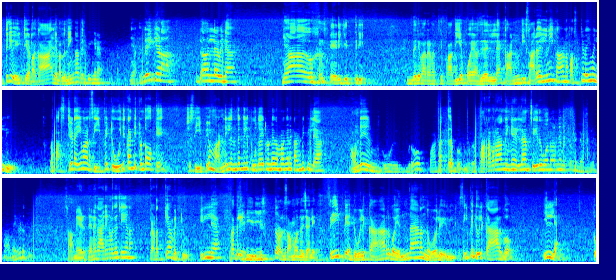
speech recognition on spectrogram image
ഇത്തിരി വെയിറ്റ് ചെയ്യടാ കാര്യം പറയില്ല നിങ്ങൾക്ക് എന്തിങ്ങനെ വെയിറ്റ് ചെയ്യടാ. ഇല്ല അല്ല പിന്നെ. ഞാൻ എനിക്ക് ഇത്തിരി എന്തൊരു പറയണം ഇത്തിരി പതിയെ പോയാൽ മതി. ഇതെല്ലാം കണ്ടി സ്ഥലം എല്ലാം നീ കാണണം. ഫസ്റ്റ് ടൈം അല്ലേ? അവിടെ ഫസ്റ്റ് ടൈമാണ് സി പി എം ടൂവിൽ കണ്ടിട്ടുണ്ടോ? ഓക്കെ പക്ഷെ സി പി എം വണ്ണിൽ എന്തെങ്കിലും പുതുതായിട്ടുണ്ടെങ്കിൽ നമ്മളങ്ങനെ കണ്ടിട്ടില്ല. അതുകൊണ്ട് ബ്രോ പട പറ പറയാന്ന് ഇങ്ങനെ എല്ലാം ചെയ്തു പോകുന്ന പറഞ്ഞാൽ പറ്റുന്നില്ല സമയമെടുക്കും സമയമെടുത്ത് തന്നെ കാര്യങ്ങളൊക്കെ ചെയ്യണം. പിടയ്ക്കാൻ പറ്റൂ. ഇല്ല. എനിക്ക് ഇഷ്ടമുള്ള സംഭവം എന്ന് വെച്ചാൽ സി പി എൻ ടൂവിൽ കാർഗോ എന്താണെന്ന് പോലും ഇല്ല. സി പി എൻ ടൂവിൽ കാർഗോ ഇല്ല.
